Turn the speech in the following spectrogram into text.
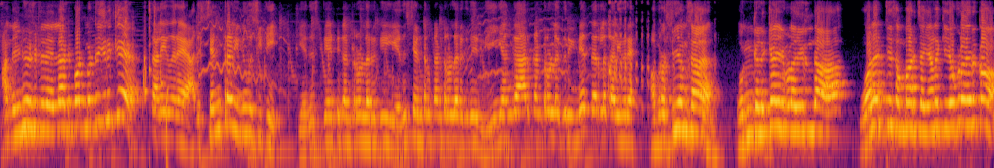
அந்த யூனிவர்சிட்டியில எல்லா டிபார்ட்மெண்ட்டும் இருக்கு. தலைவரே அது சென்ட்ரல் யூனிவர்சிட்டி எது ஸ்டேட் கண்ட்ரோல்ல இருக்கு? எது சென்ட்ரல் கண்ட்ரோல்ல இருக்குது? நீ எங்க யார் கண்ட்ரோல்ல இருக்கிறீங்கன்னே தெரியல தலைவரே. அப்புறம் சிஎம் சார் உங்களுக்கே இவ்வளவு இருந்தா உழைச்சு சம்பாரிச்ச எனக்கு எவ்வளவு இருக்கும்?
